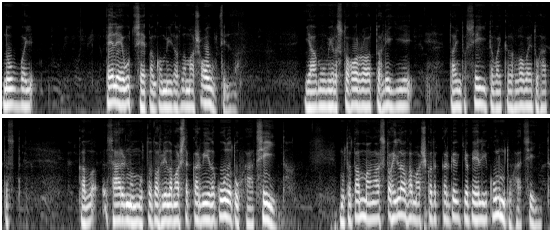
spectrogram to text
nuvoi pele utsepan kun mitä lamas outilla. Ja mun mielestä tuohon rootto ligi tainto siitä vaikka tuossa lovetuhattasta kal särnun, mutta tuossa lilla mastakkar viida kuulotuhat siitä. Mutta tamman asto hillalla maskotakkar köytiä peli kulmtuhat siitä.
